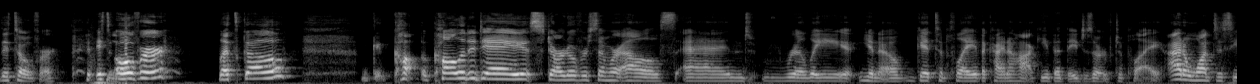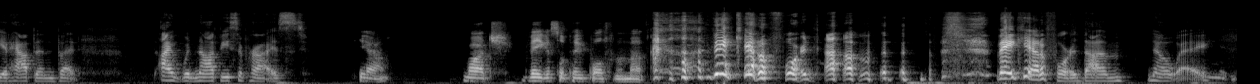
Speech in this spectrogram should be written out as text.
it's over, it's over, let's go." Call, call it a day, start over somewhere else, and really, you know, get to play the kind of hockey that they deserve to play. I don't want to see it happen, but I would not be surprised. Yeah. Watch. Vegas will pick both of them up. they can't afford them. they can't afford them. No way. Mm.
